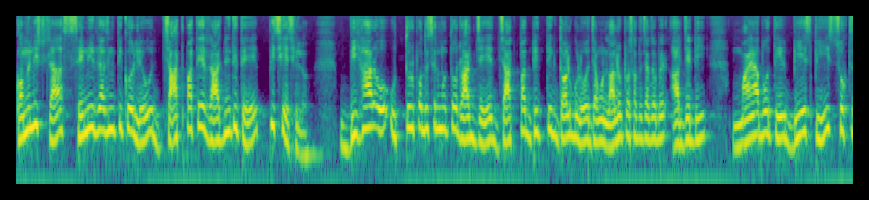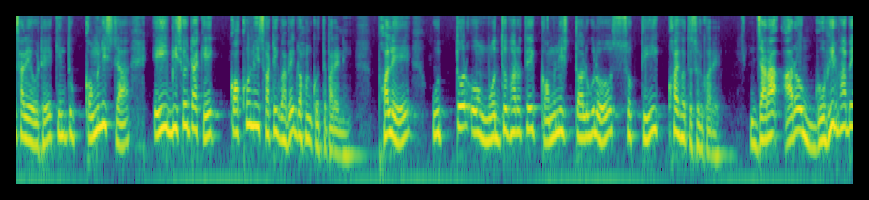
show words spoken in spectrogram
কমিউনিস্টরা শ্রেণির রাজনীতি করলেও জাতপাতের রাজনীতিতে পিছিয়ে ছিল। বিহার ও উত্তরপ্রদেশের মতো রাজ্যে জাতপাত ভিত্তিক দলগুলো যেমন লালু প্রসাদ যাদবের আরজেডি, মায়াবতীর বিএসপি শক্তিশালী ওঠে, কিন্তু কমিউনিস্টরা এই বিষয়টাকে কখনোই সঠিকভাবে গ্রহণ করতে পারেনি। ফলে উত্তর ও মধ্য ভারতে কমিউনিস্ট দলগুলো শক্তি ক্ষয় হতে শুরু করে। যারা আরও গভীরভাবে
